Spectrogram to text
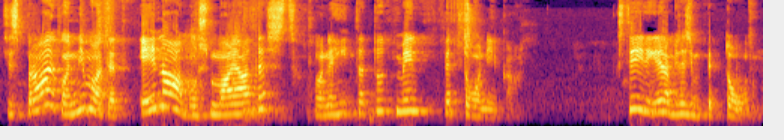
Sest praegu on niimoodi, et enamus majadest on ehitatud meil betooniga. kas teile teab, mis asi on betoon?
